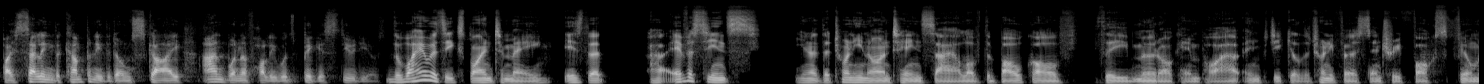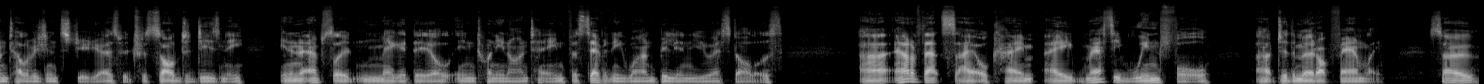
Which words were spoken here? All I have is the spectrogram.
by selling the company that owns Sky and one of Hollywood's biggest studios. The way it was explained to me is that uh, ever since you know the 2019 sale of the bulk of the Murdoch empire, in particular the 21st Century Fox film and television studios, which was sold to Disney in an absolute mega deal in 2019 for 71 billion US dollars. Uh, out of that sale came a massive windfall uh, to the Murdoch family. So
